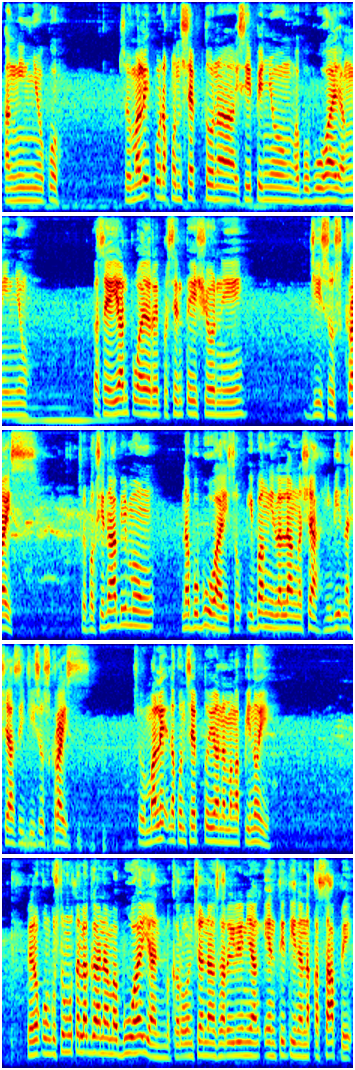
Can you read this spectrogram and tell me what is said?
ang ninyo ko. So mali po na konsepto na isipin yung mabubuhay ang ninyo. Kasi yan po ay representation ni Jesus Christ. So pag sinabi mong nabubuhay, so ibang nilalang na siya, hindi na siya si Jesus Christ. So mali na konsepto yan ng mga Pinoy. Pero kung gusto mo talaga na mabuhay yan, magkaroon siya ng sarili niyang entity na nakasapi,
